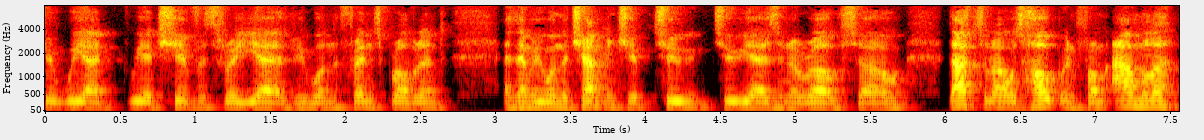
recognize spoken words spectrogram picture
We had we had Shiv for three years. We won the Friends Provident, and then we won the championship two two years in a row. So that's what I was hoping from Amla,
